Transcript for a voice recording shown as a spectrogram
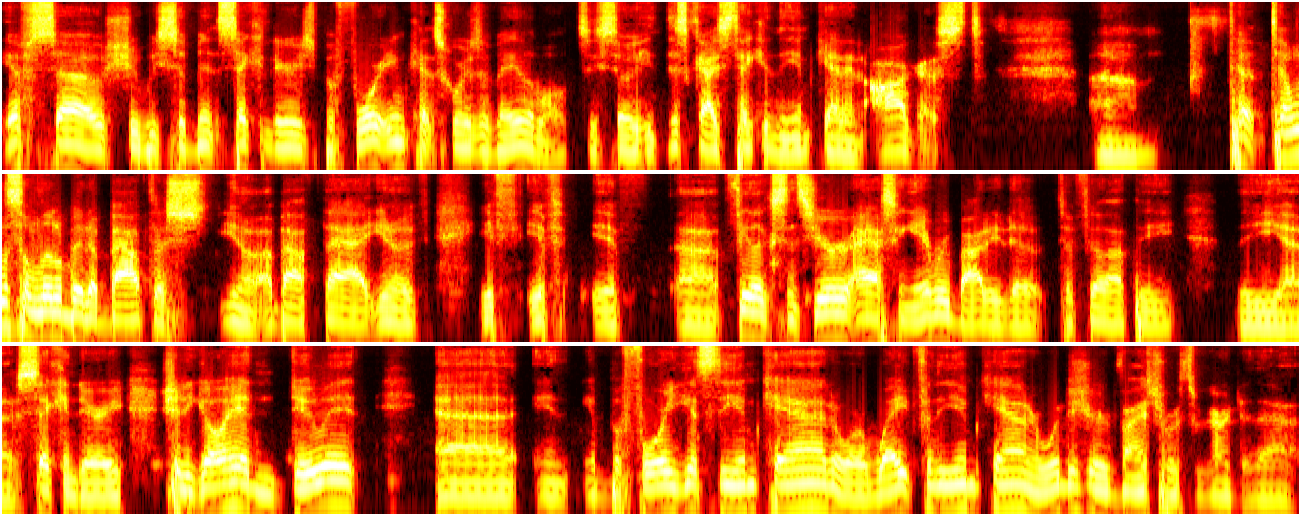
If so, should we submit secondaries before MCAT score is available? So he, this guy's taking the MCAT in August. Um, t- tell us a little bit about this, you know, about that. You know, if, if, if, if uh, Felix, since you're asking everybody to, to fill out the, the uh, secondary, should he go ahead and do it uh, in, in, before he gets the MCAT or wait for the MCAT or what is your advice with regard to that?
